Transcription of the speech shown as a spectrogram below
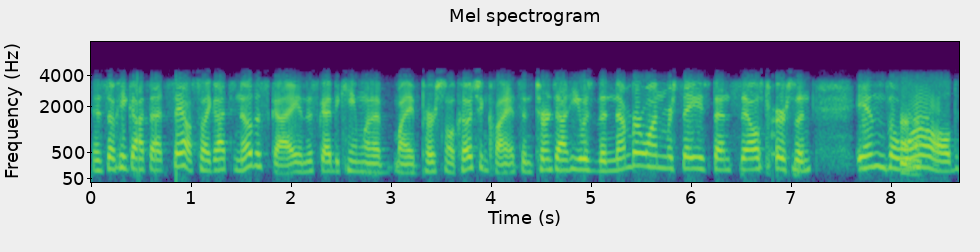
And so he got that sale. So I got to know this guy, and this guy became one of my personal coaching clients. And turns out he was the number one Mercedes-Benz salesperson in the uh-huh. world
